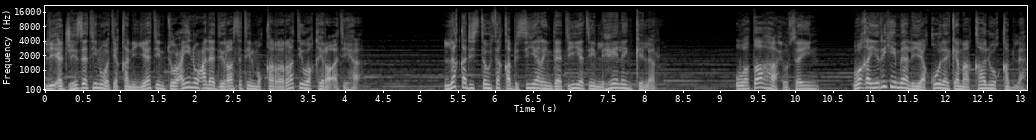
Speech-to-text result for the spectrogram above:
لأجهزة وتقنيات تعين على دراسة المقررات وقراءتها. لقد استوثق بسير ذاتية لهيلين كيلر. وطه حسين وغيرهما ليقول كما قالوا قبله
